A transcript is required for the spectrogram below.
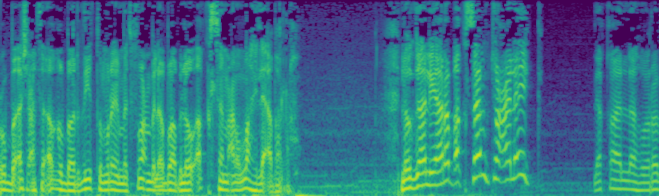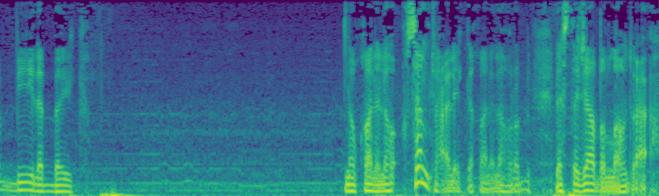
رب أشعث أغبر ذي طمرين مدفوع بالأبواب لو أقسم على الله لأبره. لو قال يا رب أقسمت عليك لقال له ربي لبيك. لو قال له أقسمت عليك لقال له ربي لاستجاب الله دعاءه.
